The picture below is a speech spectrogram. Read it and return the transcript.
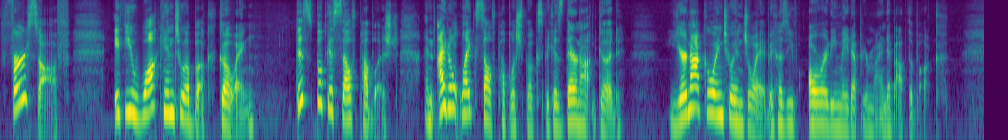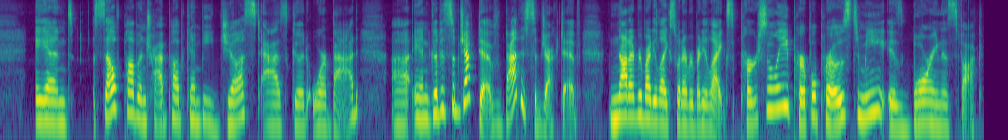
First off if you walk into a book going this book is self published, and I don't like self published books because they're not good. You're not going to enjoy it because you've already made up your mind about the book. And self pub and trad pub can be just as good or bad. Uh, and good is subjective, bad is subjective. Not everybody likes what everybody likes. Personally, purple prose to me is boring as fuck.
